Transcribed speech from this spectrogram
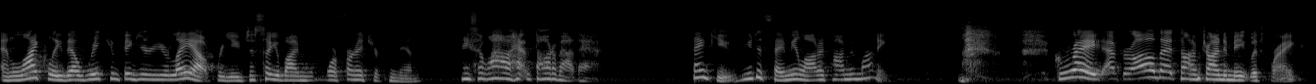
and likely they'll reconfigure your layout for you just so you'll buy more furniture from them. And he said, Wow, I hadn't thought about that. Thank you. You just saved me a lot of time and money. Great. After all that time trying to meet with Frank,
